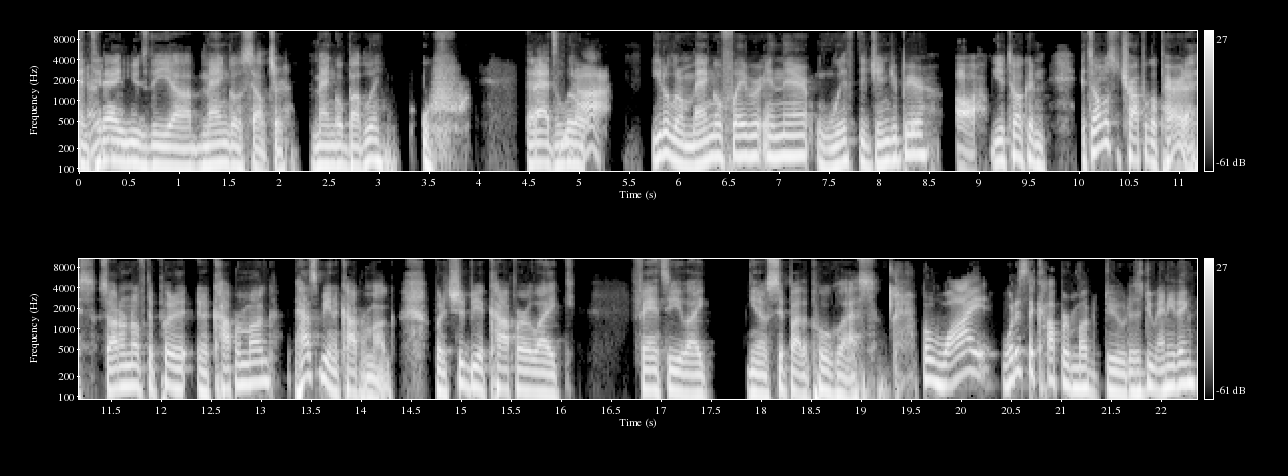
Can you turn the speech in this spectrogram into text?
And today I use the uh, mango seltzer, mango bubbly. Oof. That adds a little, Ah, you get a little mango flavor in there with the ginger beer. Oh, you're talking, it's almost a tropical paradise. So I don't know if to put it in a copper mug. It has to be in a copper mug, but it should be a copper like fancy like you know sit by the pool glass. But why? What does the copper mug do? Does it do anything?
